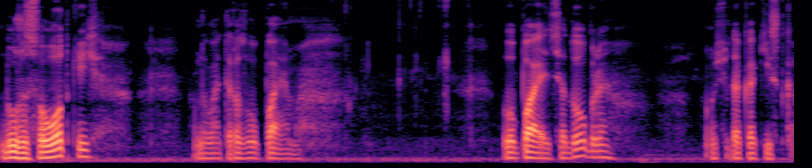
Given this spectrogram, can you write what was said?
дуже солодкий. Давайте розлупаємо. Лупається добре. Ось така кістка.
